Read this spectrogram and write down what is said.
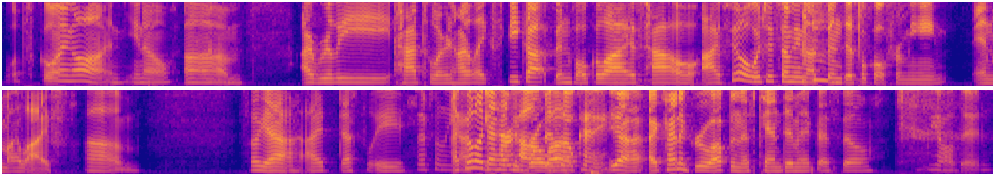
what's going on? You know. Um, I really had to learn how to like speak up and vocalize how I feel, which is something that's been difficult for me in my life. Um, so yeah, I definitely Definitely I feel like I had to grow up. okay. Yeah, I kind of grew up in this pandemic. I feel. We all did.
